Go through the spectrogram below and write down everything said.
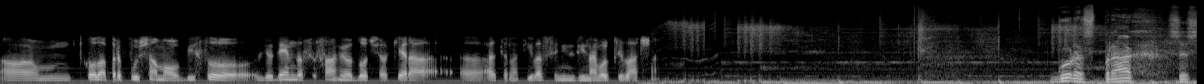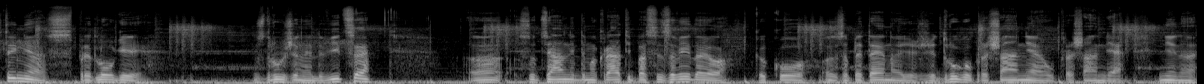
Um, tako da prepuščamo v bistvu ljudem, da se sami odločijo, katera uh, alternativa se jim zdi najbolj privlačna. Gorast Prah se strinja s predlogi Združene levice, socialni demokrati pa se zavedajo, kako zapleteno je že drugo vprašanje, vprašanje njene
